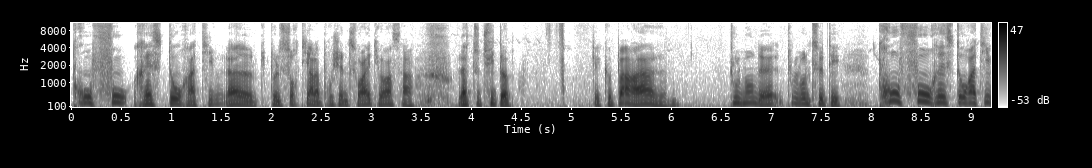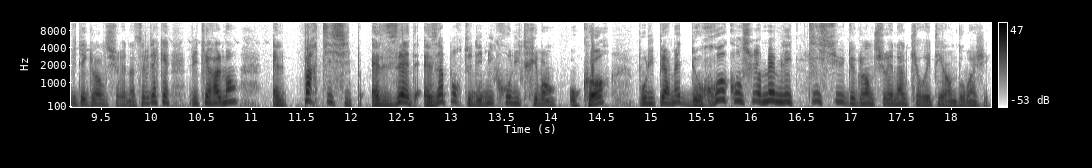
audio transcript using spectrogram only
trop faux restaurative. Là, tu peux le sortir la prochaine soirée, tu vois, ça, là tout de suite, quelque part, là, tout le monde, tout le monde se tait trop faux des glandes surrénales. Ça veut dire que littéralement, elles participent, elles aident, elles apportent des micronutriments au corps pour lui permettre de reconstruire même les tissus de glandes surrénales qui auraient été endommagés.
